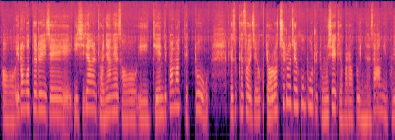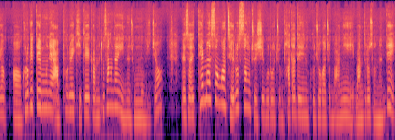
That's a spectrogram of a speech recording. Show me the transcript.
어, 이런 것들을 이제 이 시장을 겨냥해서 이 D&D 파마텍도 계속해서 이제 후- 여러 치료제 후보를 동시에 개발하고 있는 상황이고요. 어, 그렇기 때문에 앞으로의 기대감도 상당히 있는 종목이죠. 그래서 이 테마성과 제로성 주식으로 좀 받아들이는 구조가 좀 많이 만들어졌는데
